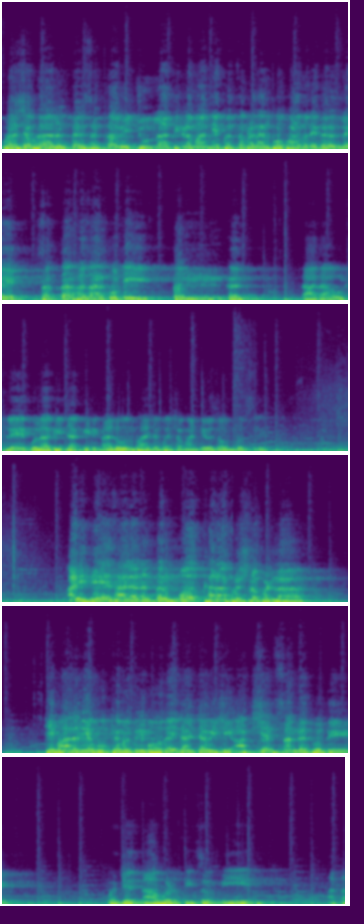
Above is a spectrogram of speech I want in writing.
वर्षभरानंतर सत्तावीस जूनला तिकडे मान्य पंतप्रधान भोपाळमध्ये गरजले सत्तर हजार कोटी टंकन दादा उठले गुलाबी जाकीट घालून भाजपच्या मांडीवर जाऊन बसले. आणि हे झाल्यानंतर मग खरा प्रश्न पडला की माननीय मुख्यमंत्री महोदय ज्यांच्याविषयी आक्षेप सांगत होते म्हणजे नावडतीचं मीठ आता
